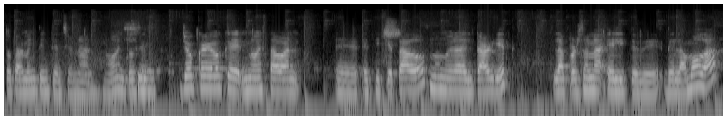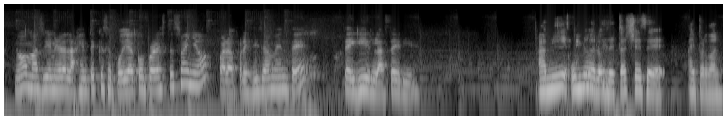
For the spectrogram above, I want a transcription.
totalmente intencional, ¿no? Entonces Sí. yo creo que no estaban eh, etiquetados, ¿no? No era el target la persona élite de, de la moda, ¿no? Más bien era la gente que se podía comprar este sueño para precisamente seguir la serie. A mí uno de los detalles de... Ay, perdón.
